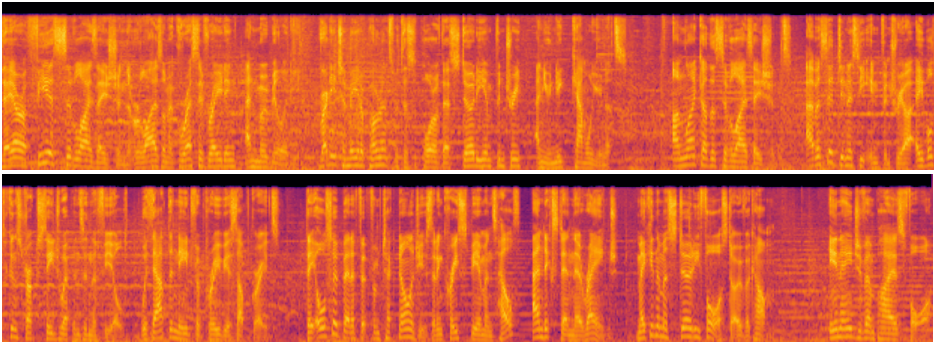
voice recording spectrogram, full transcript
They are a fierce civilization that relies on aggressive raiding and mobility, ready to meet opponents with the support of their sturdy infantry and unique camel units. Unlike other civilizations, Abbasid Dynasty infantry are able to construct siege weapons in the field without the need for previous upgrades. They also benefit from technologies that increase spearmen's health and extend their range, making them a sturdy force to overcome. In Age of Empires 4,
